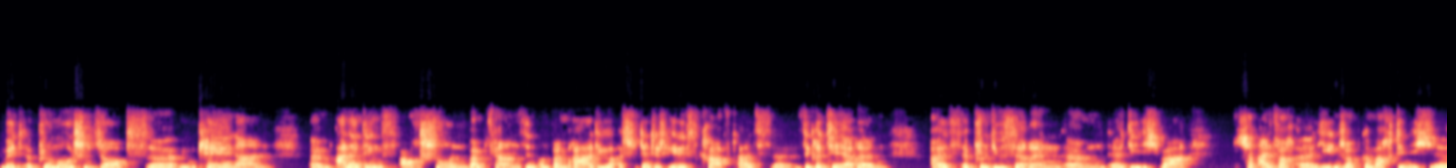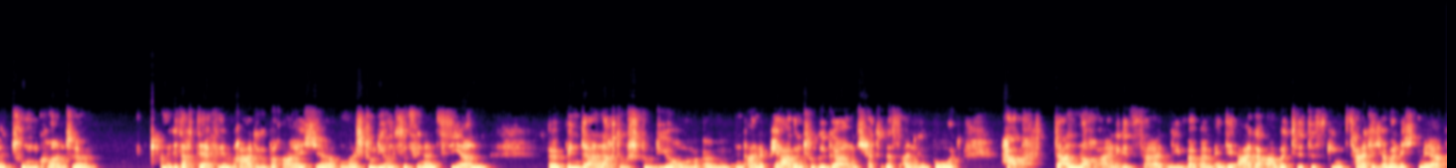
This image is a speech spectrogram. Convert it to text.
mit äh, Promotion-Jobs, äh, Kellnern, ähm, allerdings auch schon beim Fernsehen und beim Radio als studentische Hilfskraft, als äh, Sekretärin, als äh, Producerin, ähm, äh, die ich war. Ich habe einfach äh, jeden Job gemacht, den ich äh, tun konnte. Wie gesagt, sehr viel im Radiobereich, äh, um mein Studium zu finanzieren. Äh, bin dann nach dem Studium ähm, in eine PR-Agentur gegangen. Ich hatte das Angebot, habe dann noch einige Zeit nebenbei beim NDR gearbeitet. Das ging zeitlich aber nicht mehr.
